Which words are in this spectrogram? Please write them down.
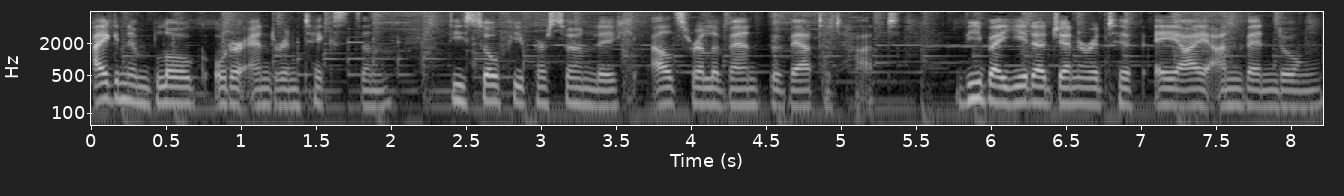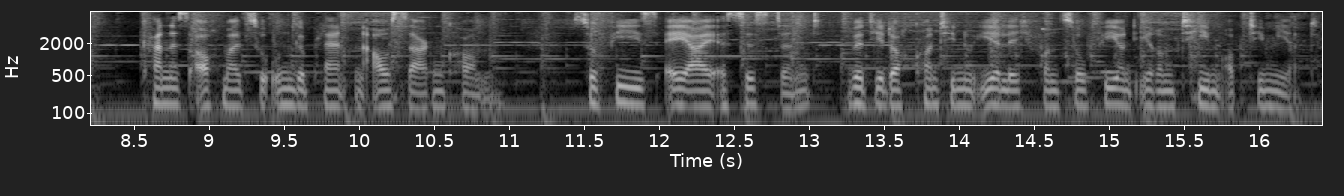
eigenem Blog oder anderen Texten, die Sophie persönlich als relevant bewertet hat. Wie bei jeder Generative AI-Anwendung kann es auch mal zu ungeplanten Aussagen kommen. Sophies AI Assistant wird jedoch kontinuierlich von Sophie und ihrem Team optimiert.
